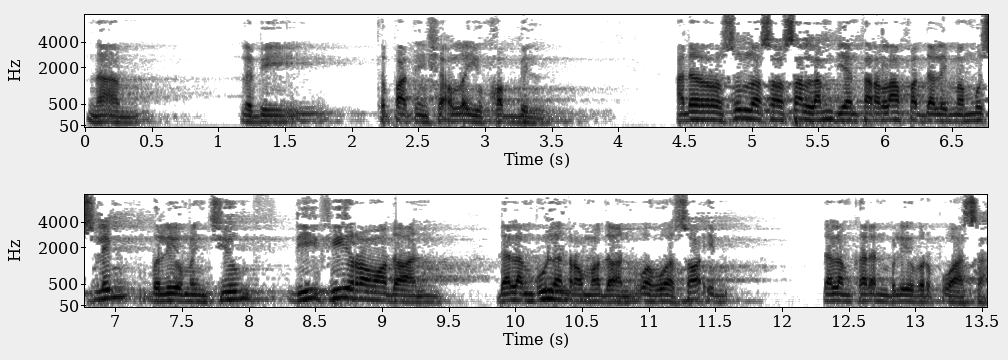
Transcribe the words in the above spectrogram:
naam, lebih tepat insyaallah yuqabbil. Ada Rasulullah SAW di antara lafaz dari Imam Muslim, beliau mencium di fi Ramadan, dalam bulan Ramadan, wahwa huwa dalam keadaan beliau berpuasa.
